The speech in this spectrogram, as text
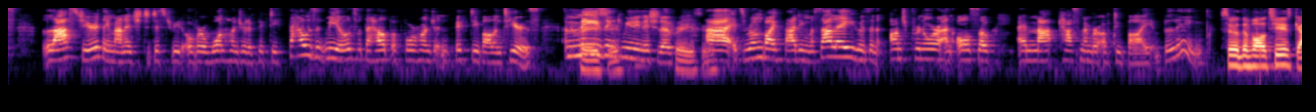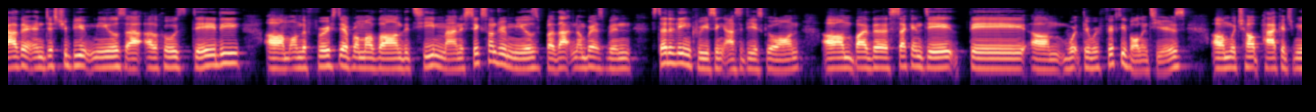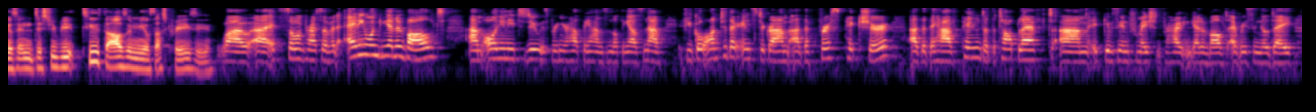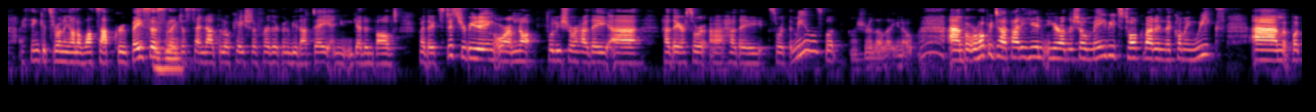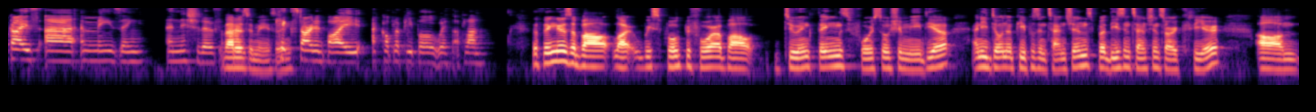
Last year, they managed to distribute over 150,000 meals with the help of 450 volunteers. Amazing Crazy. community initiative. Uh, it's run by Fadi Masale, who is an entrepreneur and also a cast member of Dubai Bling. So the volunteers gather and distribute meals at Al Quoz daily. Um, on the first day of Ramadan, the team managed 600 meals, but that number has been steadily increasing as the days go on. Um, by the second day, they um, were, there were 50 volunteers, um, which help package meals and distribute 2,000 meals. That's crazy. Wow, uh, it's so impressive, and anyone can get involved. Um, all you need to do is bring your helping hands and nothing else. Now, if you go onto their Instagram, uh, the first picture uh, that they have pinned at the top left, um, it gives you information for how you can get involved every single day. I think it's running on a WhatsApp group basis, and they just send out the location of where they're going to be that day, and you can get involved. Whether it's distributing, or I'm not fully sure how they. Uh, how they are sort uh, how they sort the meals, but I'm sure they'll let you know. Um, but we're hoping to have Fadi here, here on the show, maybe to talk about it in the coming weeks. Um, but guys, uh, amazing initiative. That is amazing. Kickstarted by a couple of people with a plan. The thing is about like we spoke before about doing things for social media and you don't know people's intentions, but these intentions are clear. Um,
